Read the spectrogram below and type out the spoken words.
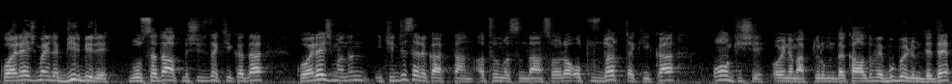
Quaresma ile 1-1'i bulsa da 60. dakikada Quaresma'nın ikinci sarı karttan atılmasından sonra 34 dakika 10 kişi oynamak durumunda kaldı ve bu bölümde de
